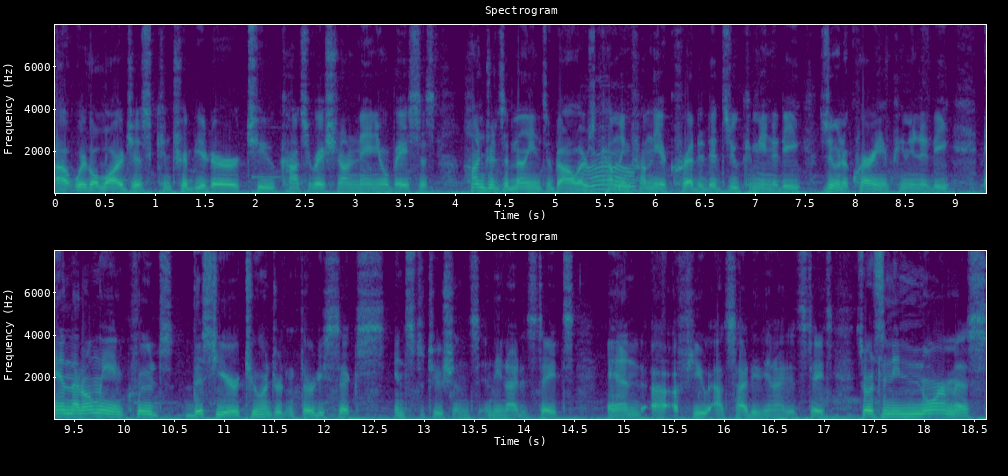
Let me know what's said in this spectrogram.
uh, we're the largest contributor to conservation on an annual basis. Hundreds of millions of dollars coming from the accredited zoo community, zoo and aquarium community, and that only includes this year 236 institutions in the United States and uh, a few outside of the United States. So it's an enormous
